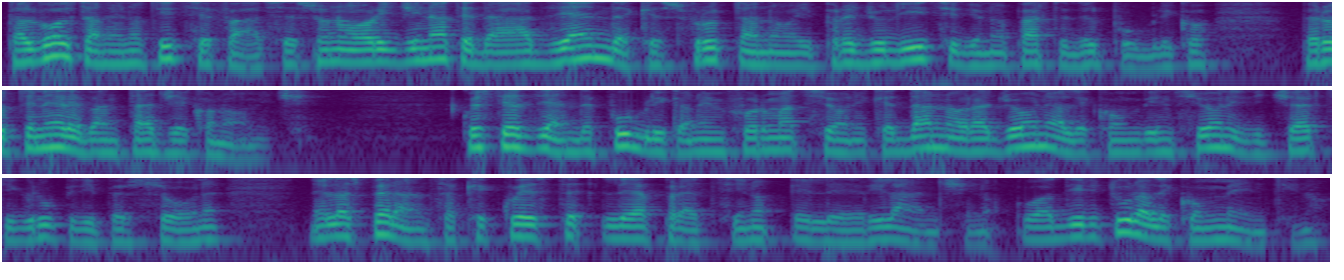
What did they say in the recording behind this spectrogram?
Talvolta le notizie false sono originate da aziende che sfruttano i pregiudizi di una parte del pubblico per ottenere vantaggi economici. Queste aziende pubblicano informazioni che danno ragione alle convinzioni di certi gruppi di persone nella speranza che queste le apprezzino e le rilancino o addirittura le commentino.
